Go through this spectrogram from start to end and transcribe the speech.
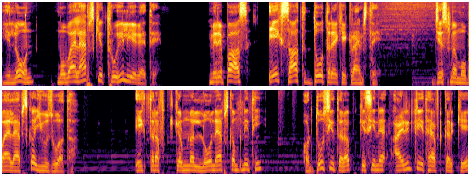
ये लोन मोबाइल ऐप्स के थ्रू ही लिए गए थे। मेरे पास एक साथ दो तरह के क्राइम्स थे, जिसमें मोबाइल ऐप्स का यूज़ हुआ था। एक तरफ़ क्रिमिनल लोन ऐप्स कंपनी थी, और दूसरी तरफ़ किसी ने आइडेंटिटी थेफ्ट करके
